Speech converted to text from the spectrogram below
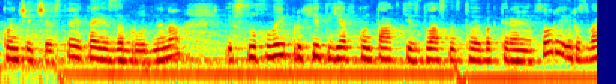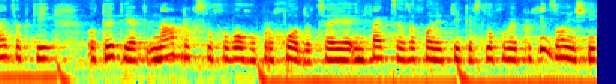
конче чиста, яка є забруднена, і в слуховий прохід є в контакті з власне з тою бактеріальною флорою, і розвивається такий отит, як набряк слухового проходу. Це інфекція заходить тільки в слуховий прохід зовнішній.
